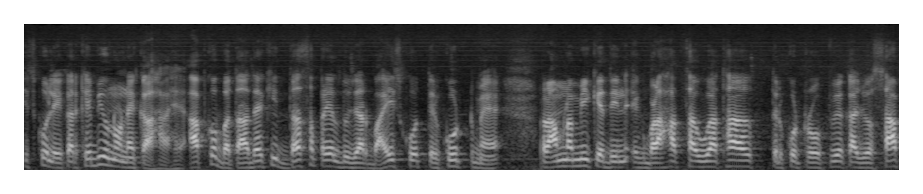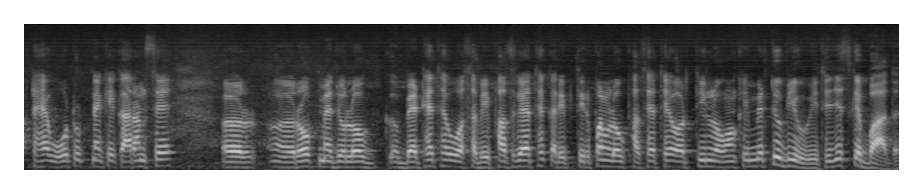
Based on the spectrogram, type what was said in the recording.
इसको लेकर के भी उन्होंने कहा है। आपको बता दें कि 10 अप्रैल 2022 को त्रिकुट में रामनवमी के दिन एक बड़ा हादसा हुआ था। त्रिकुट रोपवे का जो साफ्ट है वो टूटने के कारण से रोप में जो लोग बैठे थे, वो सभी फंस गए थे। करीब तिरपन लोग फंसे थे और तीन लोगों की मृत्यु भी हुई थी, जिसके बाद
